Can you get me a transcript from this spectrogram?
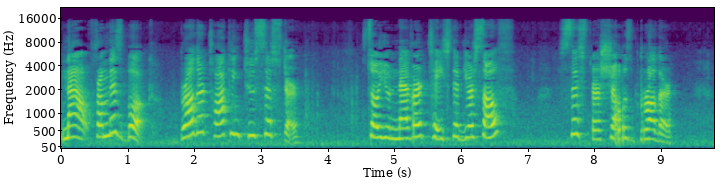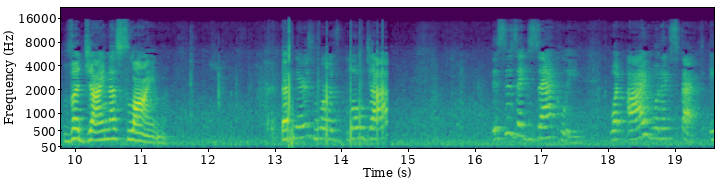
Now, from this book, brother talking to sister. So you never tasted yourself? Sister shows brother. Vagina slime. Then there's words blowjob. This is exactly what I would expect a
